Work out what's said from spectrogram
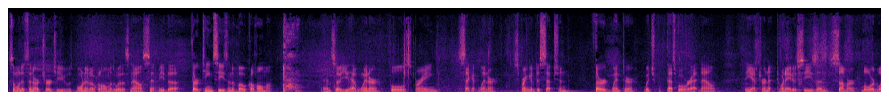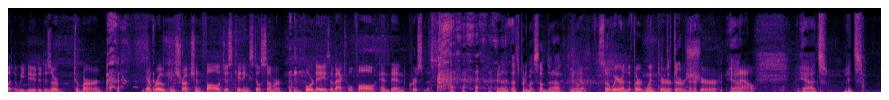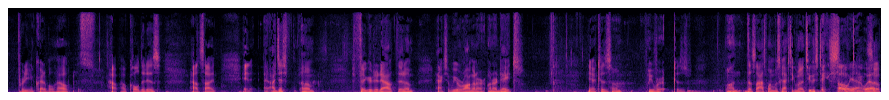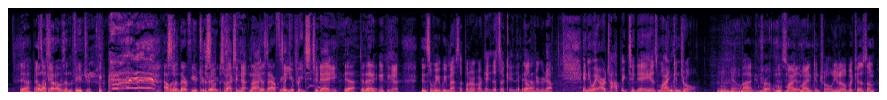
someone that's in our church. He was born in Oklahoma, is with us now. Sent me the 13th season of Oklahoma, and so you have winter, full spring, second winter, spring of deception, third winter, which that's where we're at now. Then you have torna- tornado season, summer. Lord, what do we do to deserve to burn? You have road construction, fall, just kidding, still summer. Four days of actual fall, and then Christmas. yeah, that's pretty much summed it up. You know. Yep. So we're in the third winter The third for winter. sure Yeah. now. Yeah, it's it's pretty incredible how how how cold it is outside, and I just um, figured it out that um actually we were wrong on our on our dates. Yeah, because um we were because on this last one was actually going to be on Tuesday. So, Oh yeah. Well, so yeah. that's Well, I said I was in the future. I was So- in their future too. So, so actually, not, not just our future. So you preached today. yeah, today. yeah. And so we, we messed up on our, our date. That's okay. They, They'll Yeah. figure it out. Anyway, our topic today is mind control. You know, Mind control. m- mind, mind control. You know, because um,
